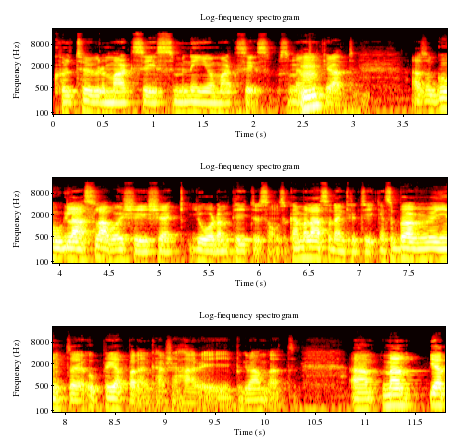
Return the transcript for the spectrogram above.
kulturmarxism, neomarxism, som jag tycker att Alltså googla Slavoj Zizek, Jordan Peterson, så kan man läsa den kritiken. Så behöver vi inte upprepa den kanske här i programmet. Eh, men jag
